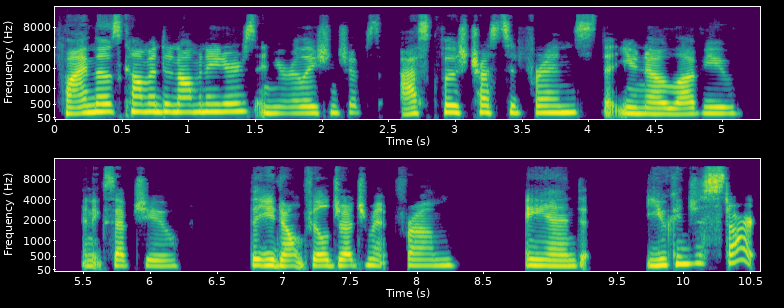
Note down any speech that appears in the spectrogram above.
find those common denominators in your relationships. Ask those trusted friends that you know love you and accept you, that you don't feel judgment from. And you can just start.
